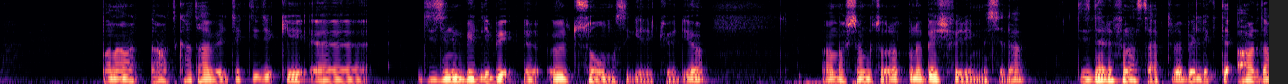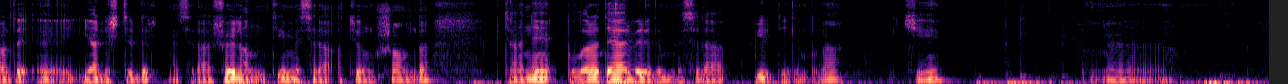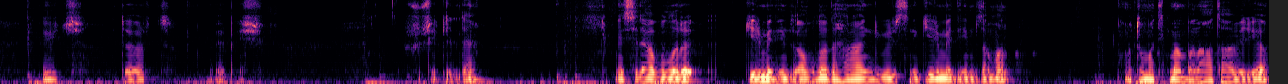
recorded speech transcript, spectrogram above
bana art- artık hata verecek. Diyecek ki e, dizinin belli bir e, ölçüsü olması gerekiyor diyor. Ben başlangıç olarak buna 5 vereyim mesela. Diziler referans sahiptir ve bellekte ard arda e, yerleştirilir. Mesela şöyle anlatayım. Mesela atıyorum şu anda bir tane bunlara değer verelim. Mesela 1 diyelim buna. 2 3 4 ve 5 şu şekilde. Mesela bunları girmediğim zaman, bunlarda herhangi birisini girmediğim zaman otomatikman bana hata veriyor.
